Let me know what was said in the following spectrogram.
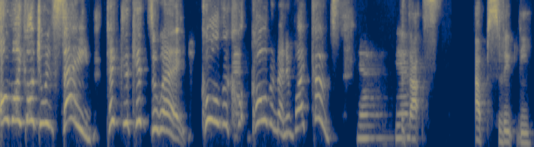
"Oh my god, you're insane! Take the kids away! Call the call the men in white coats!" yeah, But yeah. that's absolutely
